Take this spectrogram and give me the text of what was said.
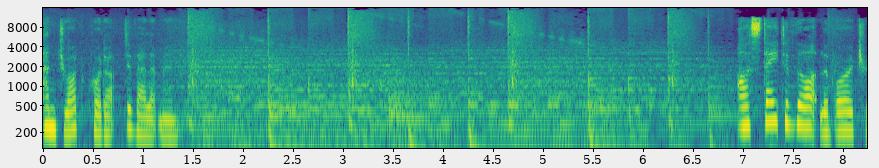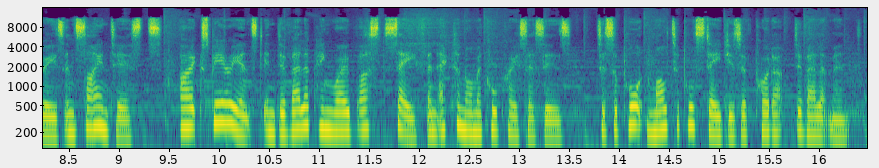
and drug product development. Our state-of-the-art laboratories and scientists are experienced in developing robust, safe and economical processes to support multiple stages of product development.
